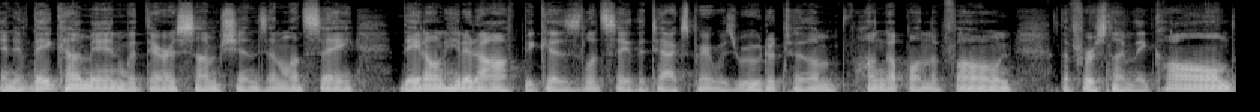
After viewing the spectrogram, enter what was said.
And if they come in with their assumptions, and let's say they don't hit it off because let's say the taxpayer was rude to them, hung up on the phone the first time they called,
